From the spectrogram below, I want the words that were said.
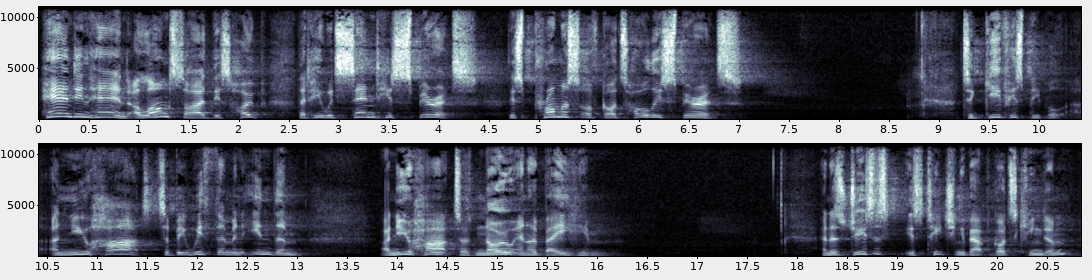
hand in hand alongside this hope that he would send his spirits, this promise of God's Holy Spirit to give his people a new heart to be with them and in them, a new heart to know and obey him. And as Jesus is teaching about God's kingdom,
